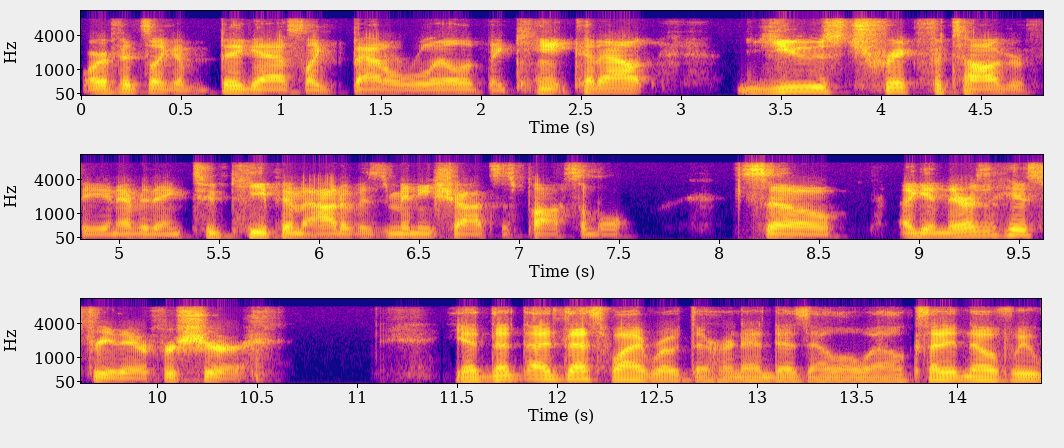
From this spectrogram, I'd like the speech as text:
or if it's like a big ass like battle royal that they can't cut out use trick photography and everything to keep him out of as many shots as possible so again there's a history there for sure Yeah, that, that that's why I wrote the Hernandez LOL because I didn't know if we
